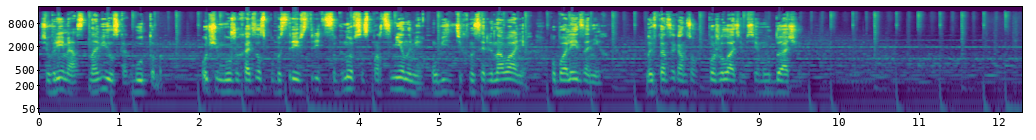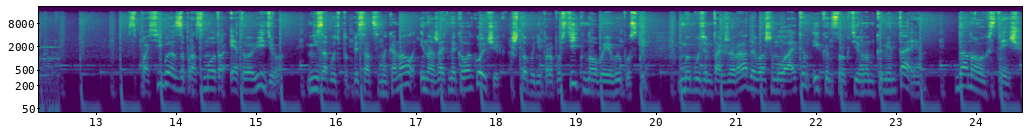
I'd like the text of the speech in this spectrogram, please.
Все время остановилось как будто бы. Очень бы уже хотелось побыстрее встретиться вновь со спортсменами, увидеть их на соревнованиях, поболеть за них. Ну и в конце концов, пожелать им всем удачи. Спасибо за просмотр этого видео. Не забудь подписаться на канал и нажать на колокольчик, чтобы не пропустить новые выпуски. Мы будем также рады вашим лайкам и конструктивным комментариям. До новых встреч!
